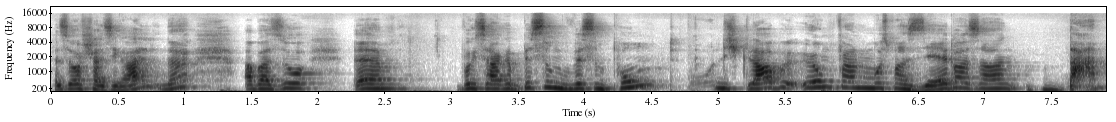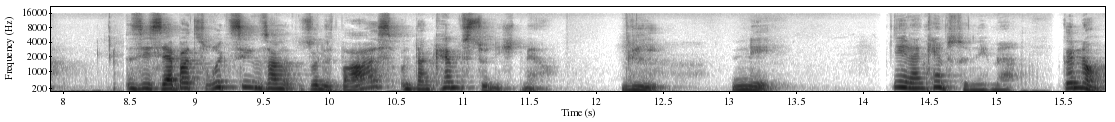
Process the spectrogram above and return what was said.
Also auch scheißegal, ne? Aber so, ähm, wo ich sage, bis zu einem gewissen Punkt. Und ich glaube, irgendwann muss man selber sagen, bam, sich selber zurückziehen und sagen, so das war's und dann kämpfst du nicht mehr. Wie? Nee. Nee, dann kämpfst du nicht mehr. Genau.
